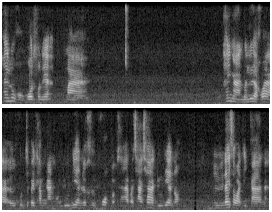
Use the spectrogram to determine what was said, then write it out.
ให้ลูกของโค้ชคนเนี้ยมา ให้งานมาเลือกว่าเออคุณจะไปทำงานของยูเนียนก็คือพวกแบบสหประชาชาติยูเนียนเนาะได้สวัสดิการอะ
